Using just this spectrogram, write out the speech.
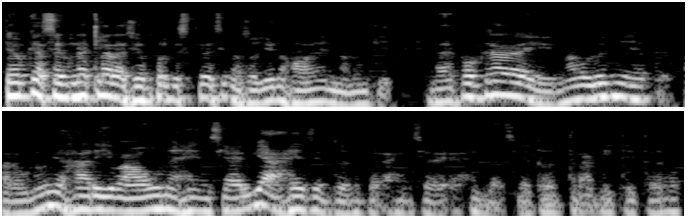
tengo que hacer una aclaración porque es que si nos oyen los jóvenes no me entienden. En la época de Mauro y mía, para uno viajar iba a una agencia de viajes, entonces la agencia de viajes le hacía todo el trámite y todo eso.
